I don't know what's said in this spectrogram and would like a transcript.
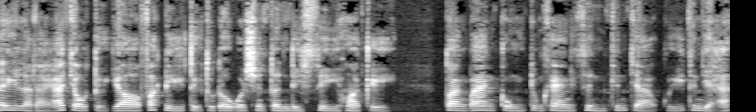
Đây là Đài Á Châu Tự Do phát đi từ thủ đô Washington DC, Hoa Kỳ. Toàn ban cùng Trung Khang xin kính chào quý thính giả.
